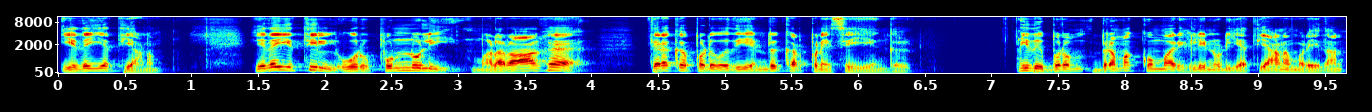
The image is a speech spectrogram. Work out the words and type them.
இதய தியானம். இதயத்தில் ஒரு பொன்னொழி மலராக திறக்கப்படுவது என்று கற்பனை செய்யுங்கள். இது பிரம் பிரம்மகுமாரிகளினுடைய தியான முறைதான்.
